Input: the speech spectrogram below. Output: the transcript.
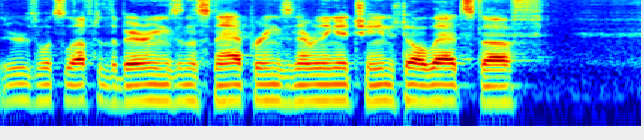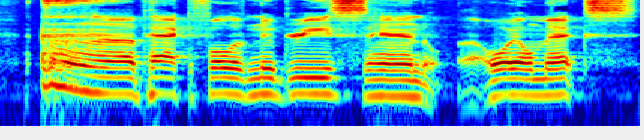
There's what's left of the bearings and the snap rings and everything. I changed all that stuff. Packed full of new grease and uh, oil mix.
